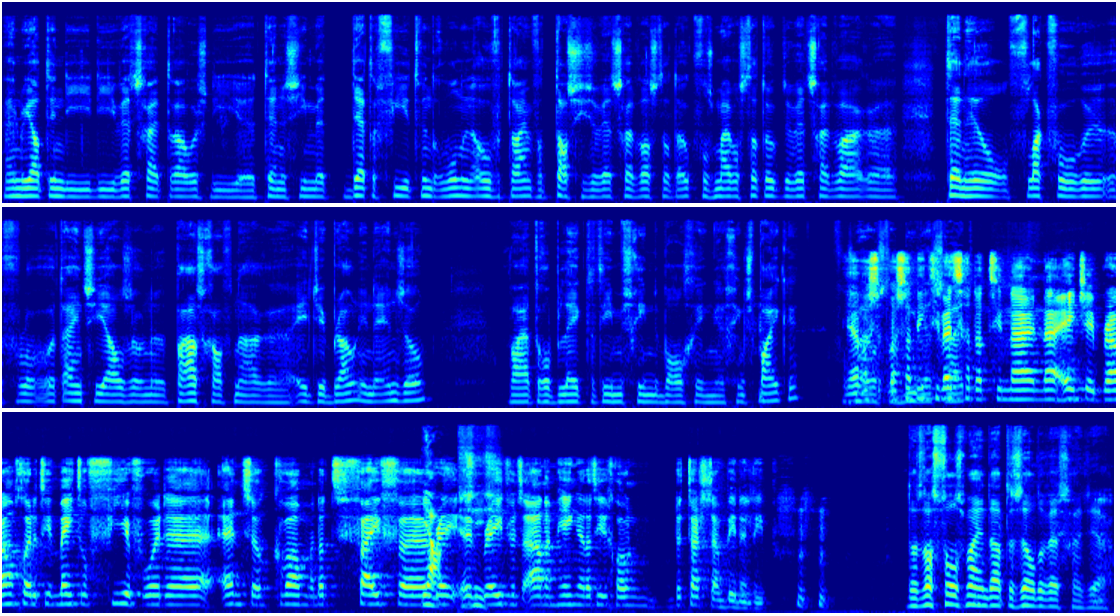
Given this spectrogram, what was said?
Henry had in die, die wedstrijd trouwens, die uh, Tennessee met 30-24 won in overtime. Fantastische wedstrijd was dat ook. Volgens mij was dat ook de wedstrijd waar uh, Tannehill vlak voor, uh, voor het eindsignaal zo'n paas gaf naar AJ Brown in de endzone. Waar het erop leek dat hij misschien de bal ging, ging spiken. Ja, was, was dat niet die wedstrijd dat hij naar, naar AJ Brown gooide, dat hij een meter of vier voor de endzone kwam en dat vijf uh, Ja, Ra- eh, precies. Ravens aan hem hingen, dat hij gewoon de touchdown binnenliep. Dat was volgens mij inderdaad dezelfde wedstrijd, ja.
